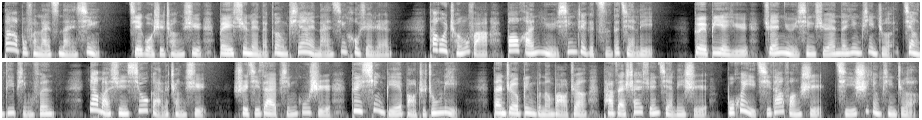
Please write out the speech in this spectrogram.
大部分来自男性。结果是程序被训练的更偏爱男性候选人，它会惩罚包含“女性”这个词的简历，对毕业于全女性学院的应聘者降低评分。亚马逊修改了程序。使其在评估时对性别保持中立，但这并不能保证他在筛选简历时不会以其他方式歧视应聘者。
